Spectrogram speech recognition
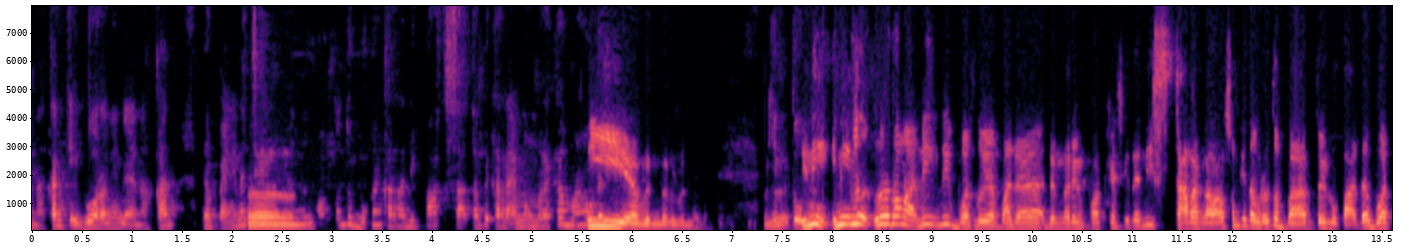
enakan kayak gue orangnya nggak enakan dan pengennya cewek Hmm. nonton tuh bukan karena dipaksa tapi karena emang mereka mau Iya bener bener. Bener. Gitu. Ini ini lu lu tau gak nih ini buat lu yang pada dengerin podcast kita ini secara nggak langsung kita berdua tuh bantuin lu pada buat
